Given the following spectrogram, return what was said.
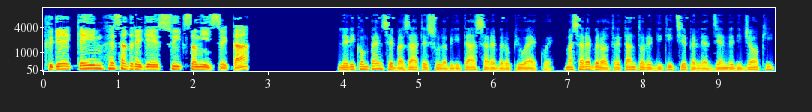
그게 게임 회사들에게 수익성이 있을까? Le ricompense basate sull'abilità sarebbero più eque, ma sarebbero altrettanto redditizie per le aziende di giochi?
